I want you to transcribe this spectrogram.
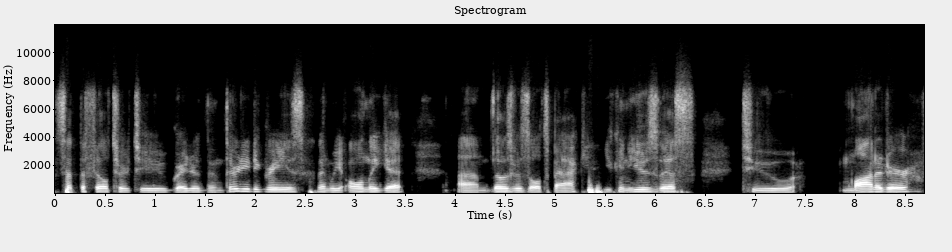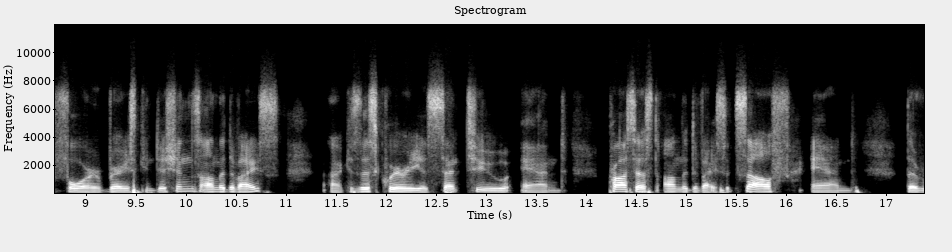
set the filter to greater than 30 degrees, then we only get um, those results back. You can use this to monitor for various conditions on the device because uh, this query is sent to and processed on the device itself and the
